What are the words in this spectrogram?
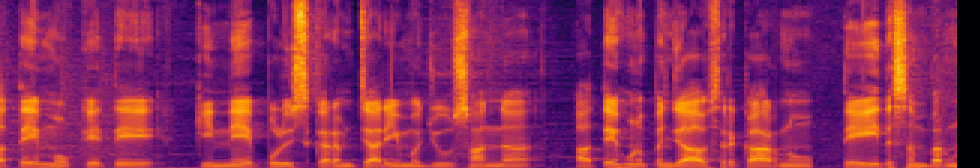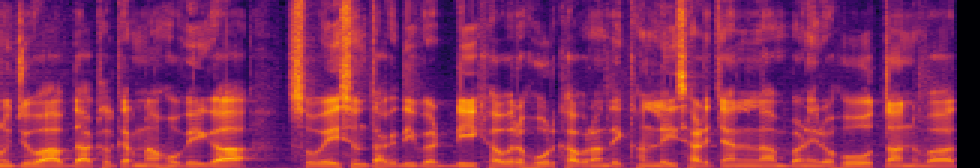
ਅਤੇ ਮੌਕੇ ਤੇ ਕਿੰਨੇ ਪੁਲਿਸ ਕਰਮਚਾਰੀ ਮੌਜੂਦ ਸਨ। ਅਤੇ ਹੁਣ ਪੰਜਾਬ ਸਰਕਾਰ ਨੂੰ 23 ਦਸੰਬਰ ਨੂੰ ਜਵਾਬ ਦਾਖਲ ਕਰਨਾ ਹੋਵੇਗਾ। ਸੋ ਇਸ ਹੁਣ ਤੱਕ ਦੀ ਵੱਡੀ ਖਬਰ, ਹੋਰ ਖਬਰਾਂ ਦੇਖਣ ਲਈ ਸਾਡੇ ਚੈਨਲ ਨਾਲ ਬਣੇ ਰਹੋ। ਧੰਨਵਾਦ।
